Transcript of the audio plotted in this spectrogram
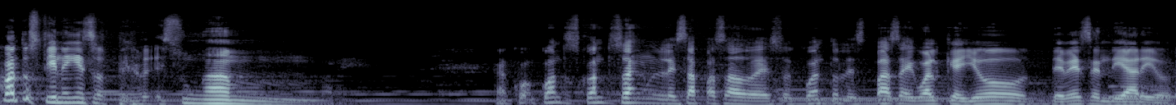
¿Cuántos tienen esos? Pero es un hambre. ¿Cuántos, cuántos les ha pasado eso? ¿Cuántos les pasa igual que yo de vez en diario?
